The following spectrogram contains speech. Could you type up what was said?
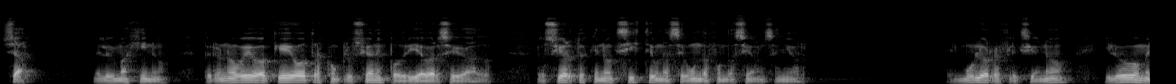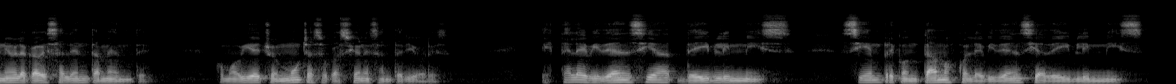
Ya, me lo imagino, pero no veo a qué otras conclusiones podría haber llegado. Lo cierto es que no existe una segunda fundación, señor. El mulo reflexionó y luego meneó la cabeza lentamente, como había hecho en muchas ocasiones anteriores. Está la evidencia de Iblim Mis. Siempre contamos con la evidencia de Iblim Mis.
